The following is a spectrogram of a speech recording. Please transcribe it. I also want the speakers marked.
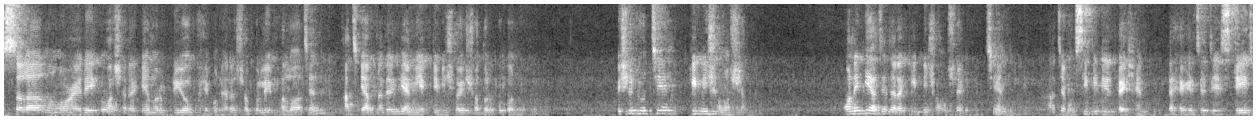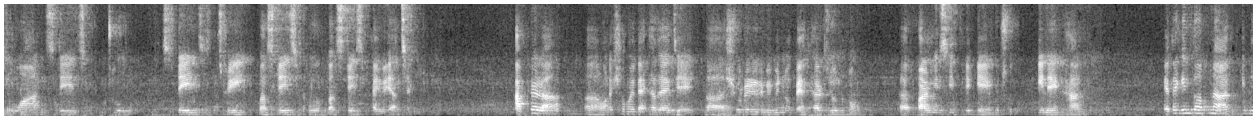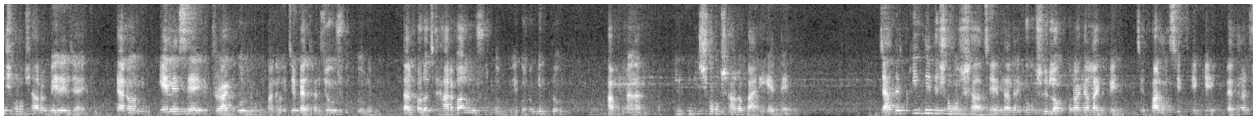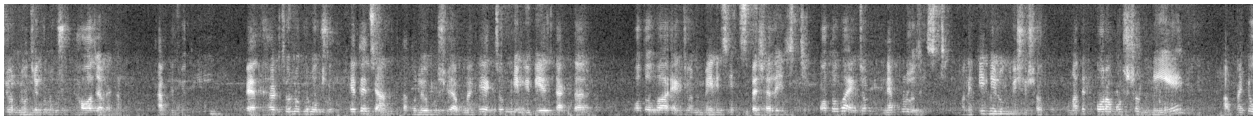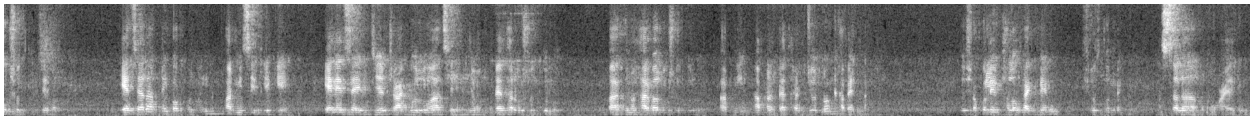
Speaker 1: আসসালামু আলাইকুম। আশা রাখি আমার প্রিয় ভাই বোনেরা সকলেই ভালো আছেন। আজকে আপনাদেরকে আমি একটি বিষয়ে সতর্ক করব। বিষয়টি হচ্ছে কিডনি সমস্যা। অনেকেই আছে যারা কিডনি সমস্যায় ভুগছেন যেমন সিপিডির পেশেন্ট দেখা গেছে যে stage one stage two stage three বা স্টেজ ফোর বা স্টেজ ফাইভে আছেন। আপনারা অনেক সময় দেখা যায় যে শরীরের বিভিন্ন ব্যথার জন্য ফার্মেসি থেকে ওষুধ কিনে খান। এটা কিন্তু আপনার কিডনি সমস্যা আরও বেড়ে যায়। কারণ এনএসএ ড্রাগগুলো মানে ওই যে ব্যথার যে ওষুধগুলো, তারপর হচ্ছে হার্বাল ওষুধগুলো, এগুলো কিন্তু আপনার কিডনির সমস্যা আরও বাড়িয়ে দেয়। যাদের কিডনিতে সমস্যা আছে, তাদেরকে অবশ্যই লক্ষ্য রাখা লাগবে যে ফার্মেসি থেকে ব্যথার জন্য যে কোনো ওষুধ খাওয়া যাবে না। আপনি যদি ব্যথার জন্য কোনো ওষুধ খেতে চান, তাহলে অবশ্যই আপনাকে একজন এমবিবিএস ডাক্তার অথবা একজন মেডিসিন স্পেশালিস্ট অথবা একজন নেফ্রোলজিস্ট মানে কিডনি রোগ বিশেষজ্ঞ, ওনাদের পরামর্শ নিয়ে আপনাকে ওষুধ খেতে হবে। এছাড়া আপনি কখনোই ফার্মেসি থেকে এনএসআই যে ড্রাগগুলো আছে, যেমন ব্যথার ওষুধগুলো বা কোনো হার্বাল ওষুধগুলো, আপনি আপনার ব্যথার জন্য খাবেন না। তো সকলেই ভালো থাকবেন, সুস্থ থাকবেন। আসসালামু আলাইকুম।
